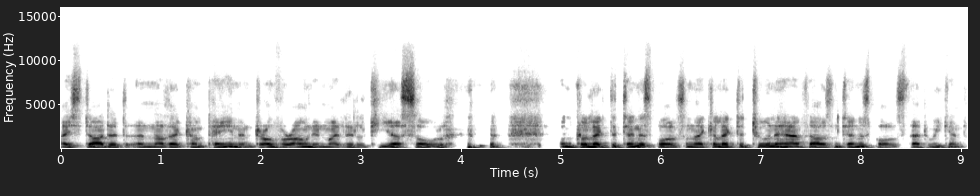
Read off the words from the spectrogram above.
I started another campaign and drove around in my little Kia Soul and collected tennis balls. And I collected two and a half thousand tennis balls that weekend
